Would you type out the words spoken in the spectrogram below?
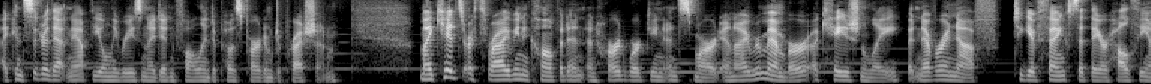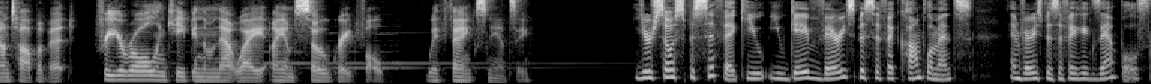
I consider that nap the only reason I didn't fall into postpartum depression. My kids are thriving and confident and hardworking and smart, and I remember occasionally, but never enough, to give thanks that they are healthy on top of it. For your role in keeping them that way, I am so grateful. With thanks, Nancy. You're so specific. You you gave very specific compliments and very specific examples.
